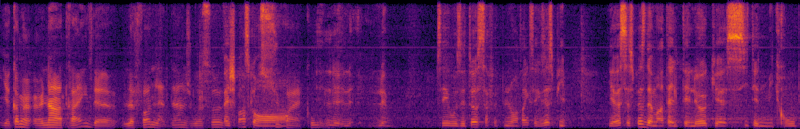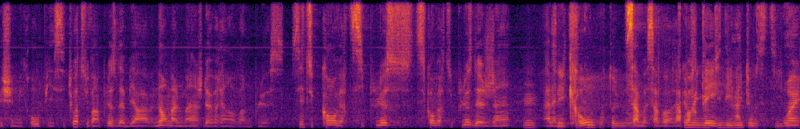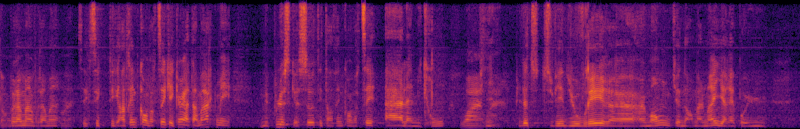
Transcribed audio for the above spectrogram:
y a comme un, un entraide, euh, le fun là-dedans, je vois ça. Ben, je pense qu'on. Super cool. le- le- le- tu sais, aux États, ça fait plus longtemps que ça existe. Puis il y avait cette espèce de mentalité-là que si tu es de micro, puis je suis de micro, puis si toi tu vends plus de bière, normalement, je devrais en vendre plus. Si tu convertis plus, tu convertis plus de gens Hum. à la micro, c'est cool pour tout le monde. ça va, ça va Comme une rapporter. épidémie à tout. positive. Oui, vraiment, vraiment. C'est C'est que tu es en train de convertir quelqu'un à ta marque, mais, mais plus que ça, tu es en train de convertir à la micro. Ouais, Puis, ouais. puis là, tu, tu viens d'y ouvrir euh, un monde que normalement, il n'y aurait pas eu.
